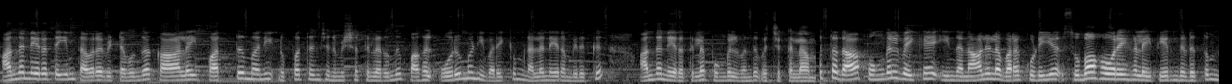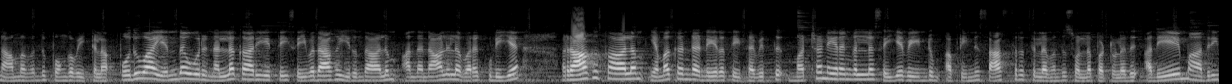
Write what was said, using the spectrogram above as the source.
அந்த அந்த நேரத்தையும் தவற விட்டவங்க காலை பத்து மணி முப்பத்தஞ்சு நிமிஷத்திலிருந்து பகல் ஒரு மணி வரைக்கும் நல்ல நேரம் இருக்கு. அந்த நேரத்தில் பொங்கல் வந்து வச்சுக்கலாம். அடுத்ததா பொங்கல் வைக்க இந்த நாளில் வரக்கூடிய சுபஹோரைகளை தேர்ந்தெடுத்தும் நாம வந்து பொங்க வைக்கலாம். பொதுவாக எந்த ஒரு நல்ல காரியத்தை செய்வதாக இருந்தாலும் அந்த நாளில் வரக்கூடிய ராகு காலம் யமகண்ட நேரத்தை தவிர்த்து மற்ற நேரங்களில் செய்ய வேண்டும் அப்படின்னு சாஸ்திரத்தில் வந்து சொல்லப்பட்டுள்ளது. அதே மாதிரி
